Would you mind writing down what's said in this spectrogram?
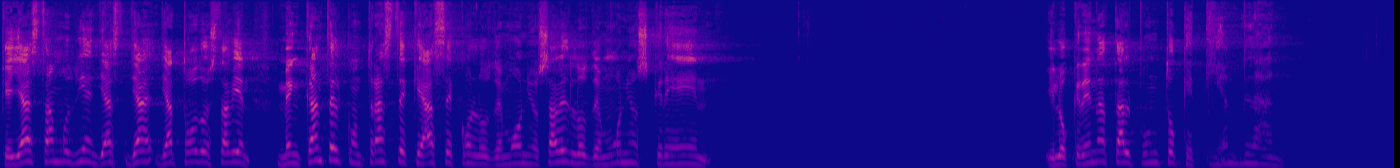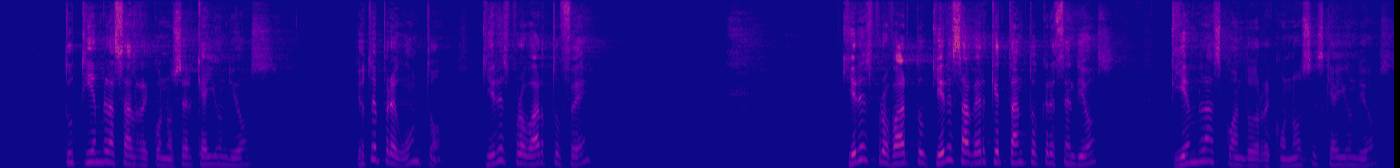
que ya estamos bien, ya, ya, ya todo está bien. Me encanta el contraste que hace con los demonios. ¿Sabes? Los demonios creen. Y lo creen a tal punto que tiemblan. Tú tiemblas al reconocer que hay un Dios. Yo te pregunto, ¿quieres probar tu fe? ¿Quieres probar tu, quieres saber qué tanto crees en Dios? ¿Tiemblas cuando reconoces que hay un Dios?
